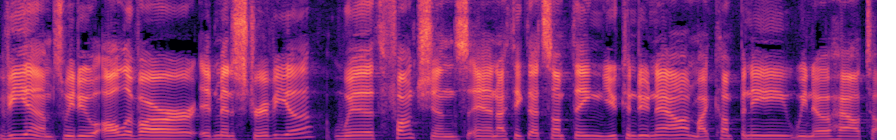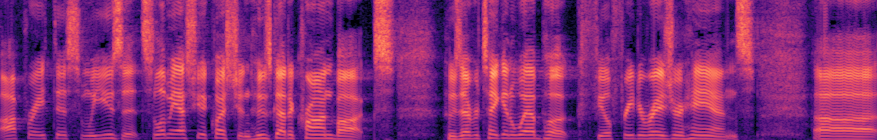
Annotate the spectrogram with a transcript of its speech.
VMs. We do all of our administrivia with functions, and I think that's something you can do now. In my company, we know how to operate this, and we use it. So let me ask you a question. Who's got a cron box? Who's ever taken a webhook? Feel free to raise your hands. Uh,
